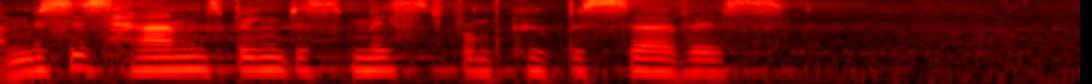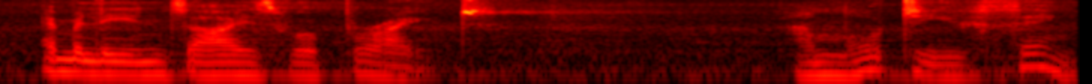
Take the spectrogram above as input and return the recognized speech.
and Mrs. Hands being dismissed from Cooper's service. Emmeline's eyes were bright. And what do you think?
